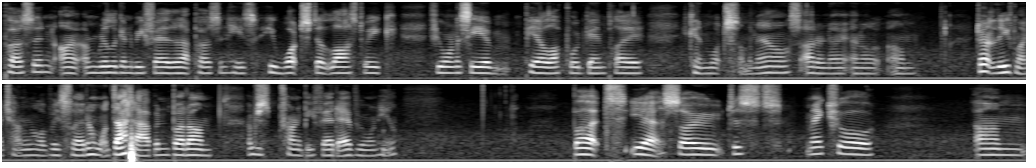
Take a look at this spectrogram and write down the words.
person, I, am really going to be fair to that person. He's he watched it last week. If you want to see a PL Upward gameplay, you can watch someone else. I don't know, and I'll, um, don't leave my channel. Obviously, I don't want that to happen. But um, I'm just trying to be fair to everyone here. But yeah, so just make sure um,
